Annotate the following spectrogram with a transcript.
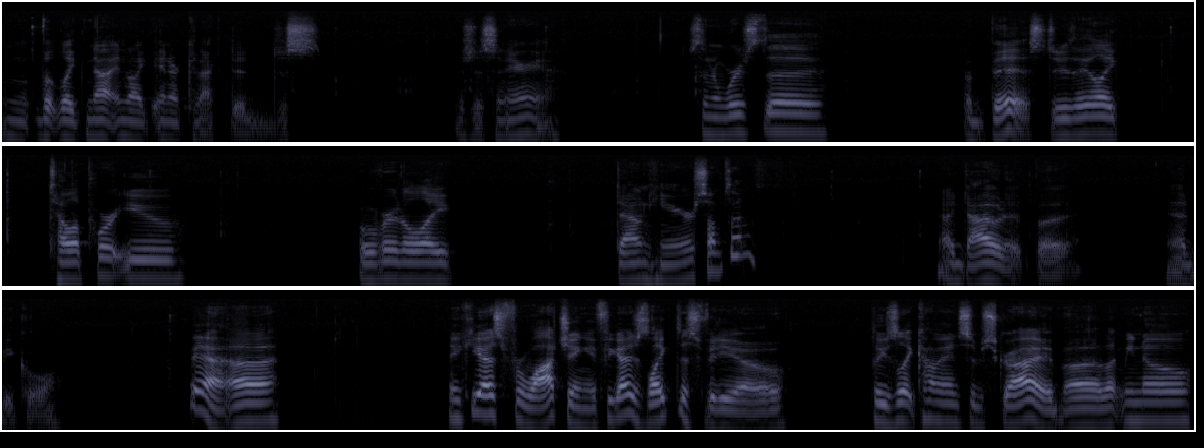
Mm, but like not in like interconnected, just there's just an area. So then where's the abyss? Do they like teleport you over to like down here or something? I doubt it, but that'd be cool. Yeah, uh thank you guys for watching. If you guys like this video, please like, comment, and subscribe. Uh, let me know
